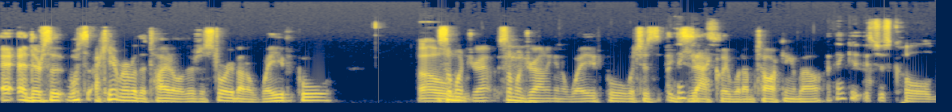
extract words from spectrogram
and, and there's a what's i can't remember the title. There's a story about a wave pool. Oh, someone drown, someone drowning in a wave pool, which is exactly what I'm talking about. I think it's just called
